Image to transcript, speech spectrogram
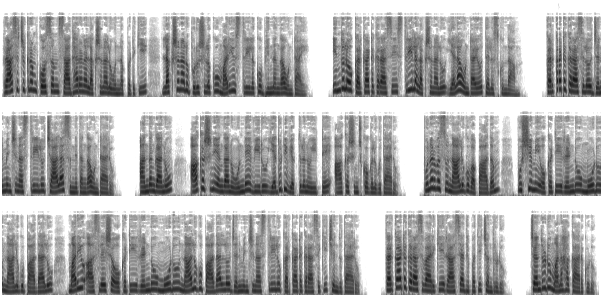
రాశిచక్రం కోసం సాధారణ లక్షణాలు ఉన్నప్పటికీ లక్షణాలు పురుషులకు మరియు స్త్రీలకు భిన్నంగా ఉంటాయి. ఇందులో కర్కాటక రాశి స్త్రీల లక్షణాలు ఎలా ఉంటాయో తెలుసుకుందాం. కర్కాటక రాశిలో జన్మించిన స్త్రీలు చాలా సున్నితంగా ఉంటారు. అందంగానూ ఆకర్షణీయంగానూ ఉండే వీరు ఎదుటి వ్యక్తులను ఇట్టే ఆకర్షించుకోగలుగుతారు. పునర్వసు నాలుగువ పాదం పుష్యమి ఒకటి రెండు మూడు నాలుగు పాదాలు మరియు ఆశ్లేష ఒకటి రెండు మూడు నాలుగు పాదాల్లో జన్మించిన స్త్రీలు కర్కాటక రాశికి చెందుతారు. కర్కాటక రాశివారికి రాశ్యాధిపతి చంద్రుడు. చంద్రుడు మనహకారకుడు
